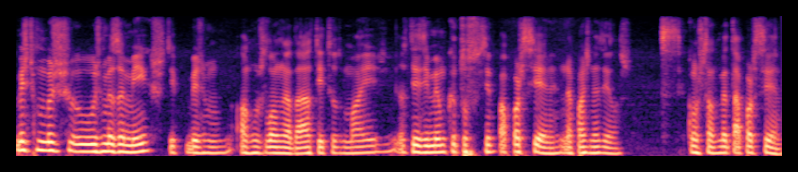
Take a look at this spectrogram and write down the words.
Mesmo os, os meus amigos, tipo, mesmo alguns de longa data e tudo mais, eles dizem mesmo que eu estou sempre a aparecer na página deles. Constantemente a aparecer.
